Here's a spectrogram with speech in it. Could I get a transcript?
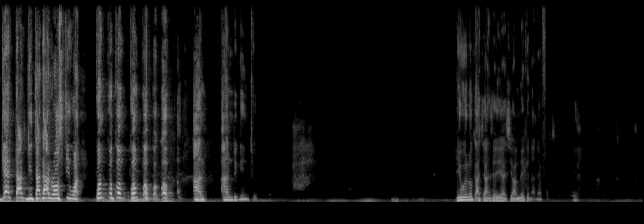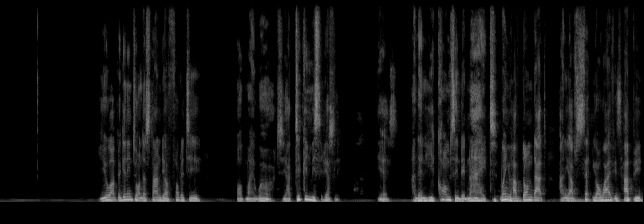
Get that guitar, that rusty one, and, and begin to. He will look at you and say, Yes, you are making an effort. Yeah. You are beginning to understand the authority of my words. You are taking me seriously. Yes. And then he comes in the night. When you have done that, and you have said your wife is happy,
